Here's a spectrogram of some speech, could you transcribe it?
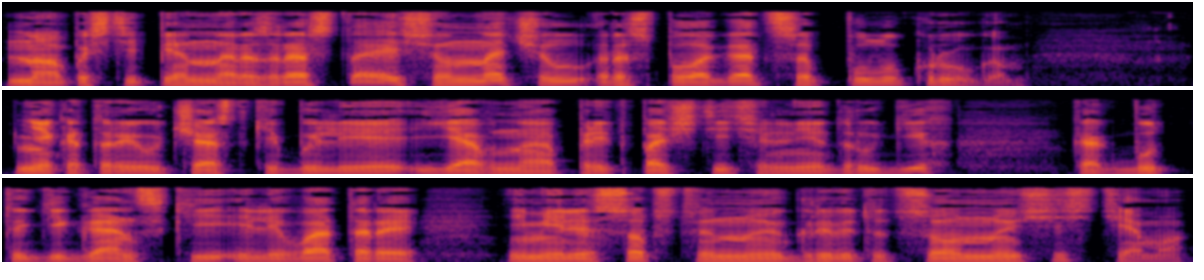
но постепенно разрастаясь, он начал располагаться полукругом – Некоторые участки были явно предпочтительнее других, как будто гигантские элеваторы имели собственную гравитационную систему.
